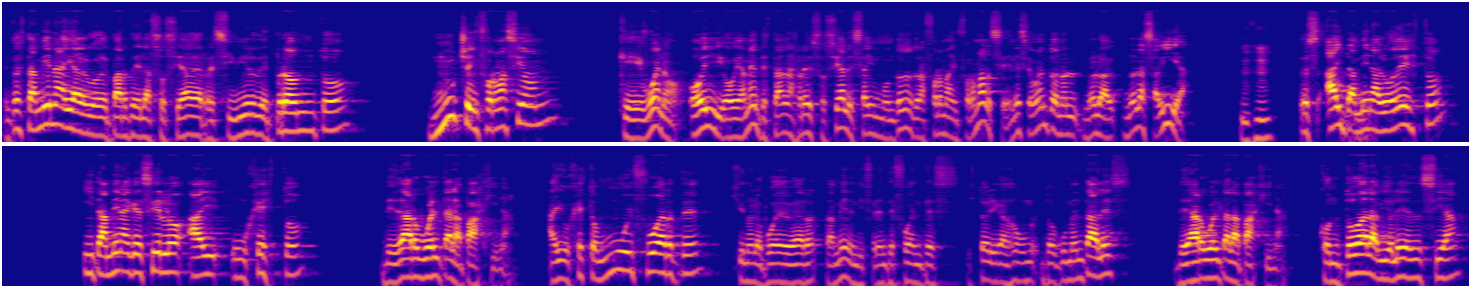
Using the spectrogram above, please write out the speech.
Entonces también hay algo de parte de la sociedad de recibir de pronto mucha información que, bueno, hoy obviamente están las redes sociales, hay un montón de otras formas de informarse. En ese momento no, la sabía. Entonces hay también algo de esto. Y también hay que decirlo, hay un gesto de dar vuelta a la página. Hay un gesto muy fuerte, que uno lo puede ver también en diferentes fuentes históricas documentales, de dar vuelta a la página, con toda la violencia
